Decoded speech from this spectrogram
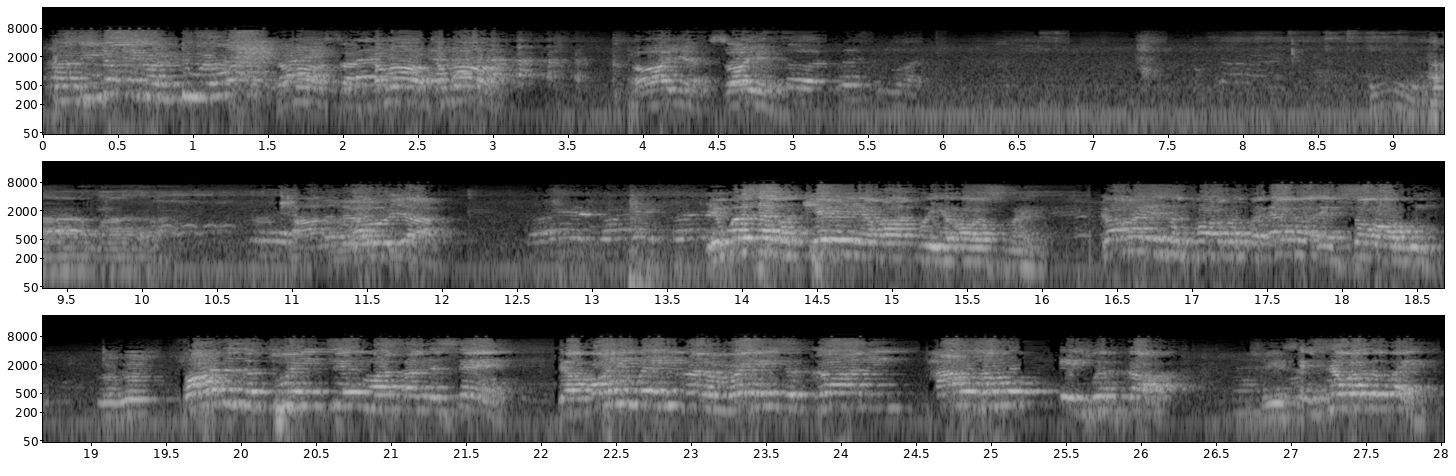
Because he knows you're going to do it right. Come on, son. Come on. Come on. Oh yes. Oh yes. Lord, listen, Lord. Ah, my God. Hallelujah. You must have a care in your heart for your offspring. God is a father forever, and so are we. Mm-hmm. Fathers of 2010 must understand the only way you're going to raise a godly household is with God. Jesus. There's no other way.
